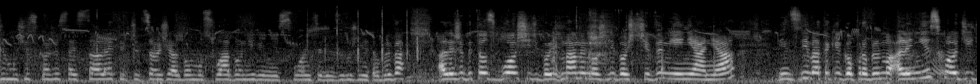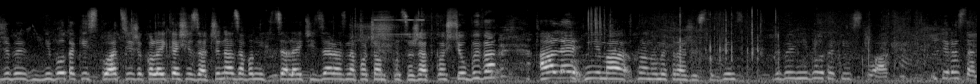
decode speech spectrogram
że musi skorzystać z toalety czy coś, albo mu słabo, nie wiem, jest słońce, więc różnie to bywa, ale żeby to zgłosić, bo mamy możliwość się wymieniania, więc nie ma takiego problemu, ale nie schodzić, żeby nie było takiej sytuacji, że kolejka się zaczyna, zawodnik chce lecieć zaraz na początku, co rzadkością bywa, ale nie ma chronometrażystów, więc żeby nie było takiej sytuacji. I teraz tak,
